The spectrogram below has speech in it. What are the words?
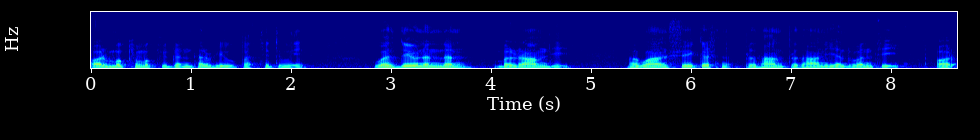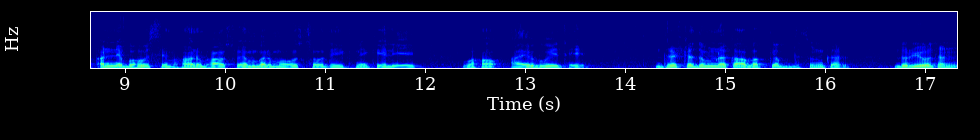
और मुख्य मुख्य गंधर्व भी उपस्थित हुए। वसुदेव नंदन बलराम जी, भगवान श्री कृष्ण प्रधान प्रधान यदवंशी और अन्य बहुत से महानुभाव स्वयंवर महोत्सव देखने के लिए वहाँ आए हुए थे। धृष्टदुम्न का वक्तव्य सुनकर दुर्योधन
